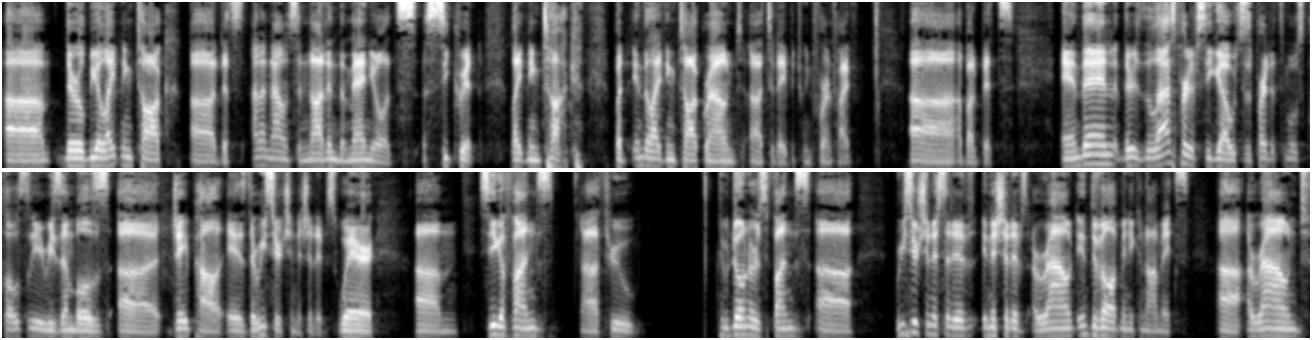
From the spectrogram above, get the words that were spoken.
Um, there will be a lightning talk uh, that's unannounced and not in the manual. It's a secret lightning talk, but in the lightning talk round uh, today between four and five uh, about bits. And then there's the last part of CEGA, which is the part that most closely resembles uh, JPAL, is the research initiatives, where um, CEGA funds uh, through through donors funds uh, research initiatives initiatives around in development economics uh, around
